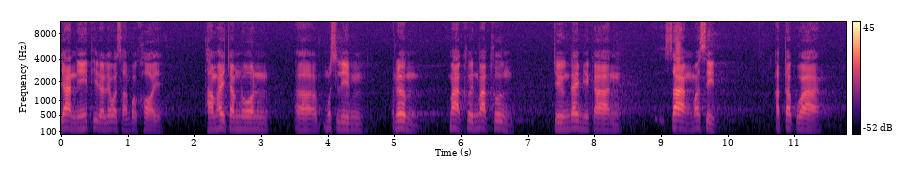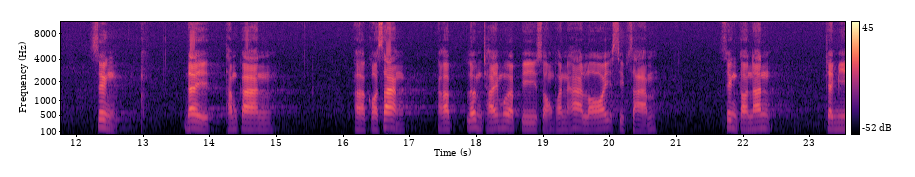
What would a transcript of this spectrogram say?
ย่านนี้ที่เราเรียกว่าสันปะคอยทำให้จำนวนมุสลิมเริ่มมากขึ้นมากขึ้น จึงได้มีการสร้างมัสยิดอัตตะกวา ซึ่งได้ทำการก่อสร้างนะครับเริ่มใช้เมื่อปี 2513 ซึ่งตอนนั้นจะมี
